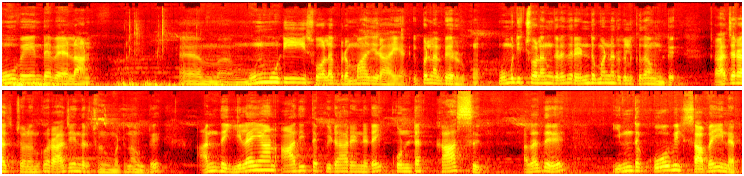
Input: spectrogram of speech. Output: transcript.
மூவேந்த வேளாண் மும்முடி சோழ பிரம்மாதிராயர் இப்படிலாம் பேர் இருக்கும் மும்முடி சோழங்கிறது ரெண்டு மன்னர்களுக்கு தான் உண்டு ராஜராஜ சோழனுக்கும் ராஜேந்திர சோழனுக்கு மட்டும்தான் உண்டு அந்த இளையான் ஆதித்த பிடாரனிடை கொண்ட காசு. அதாவது இந்த கோவில் சபையினர்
